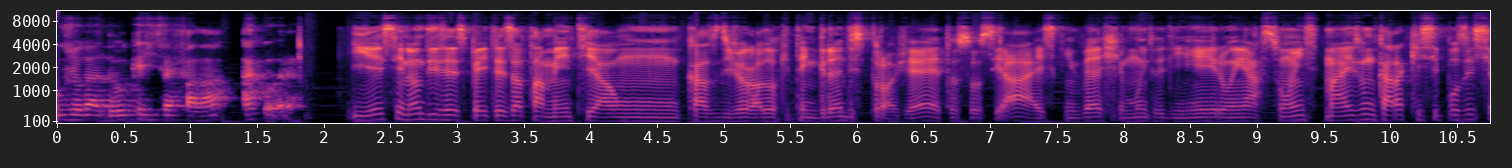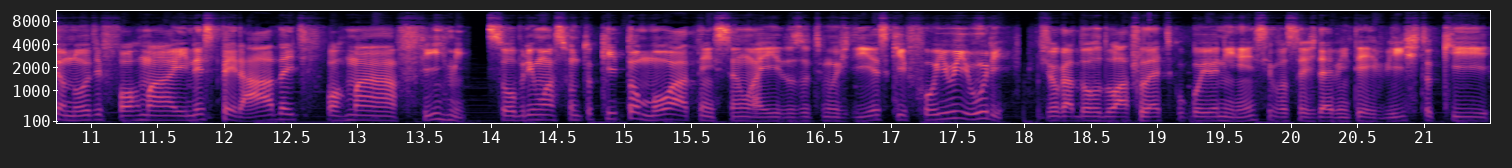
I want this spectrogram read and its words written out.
o jogador que a gente vai falar agora. E esse não diz respeito exatamente a um caso de jogador que tem grandes projetos sociais, que investe muito dinheiro em ações, mas um cara que se posicionou de forma inesperada e de forma firme sobre um assunto que tomou a atenção aí nos últimos dias, que foi o Yuri, jogador do Atlético Goianiense. Vocês devem ter visto que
